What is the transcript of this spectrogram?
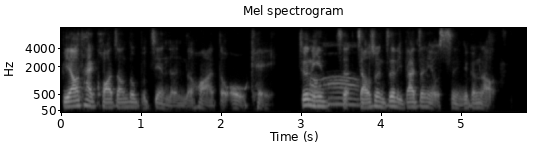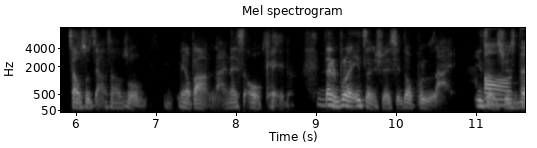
不要太夸张，都不见人的话都 OK。就你假假如说你这礼拜真的有事，你就跟老。教授讲上说没有办法来，那是 OK 的，嗯、但你不能一整学期都不来，一整学期都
